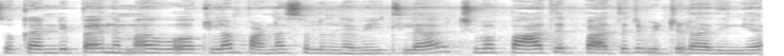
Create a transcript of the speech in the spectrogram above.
ஸோ கண்டிப்பாக இந்த மாதிரி ஒர்க்லாம் பண்ண சொல்லுங்கள் வீட்டில் சும்மா பார்த்துட்டு பார்த்துட்டு விட்டுடாதீங்க.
